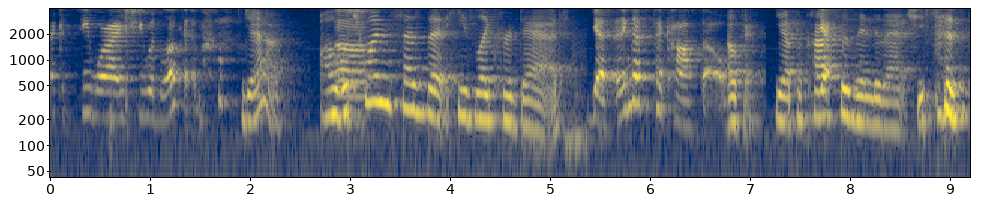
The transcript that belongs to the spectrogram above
I could see why she would love him. Yeah. Oh, which Uh, one says that he's like her dad? yes, I think that's Picasso. Okay. Yeah, Picasso's into that. She says,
